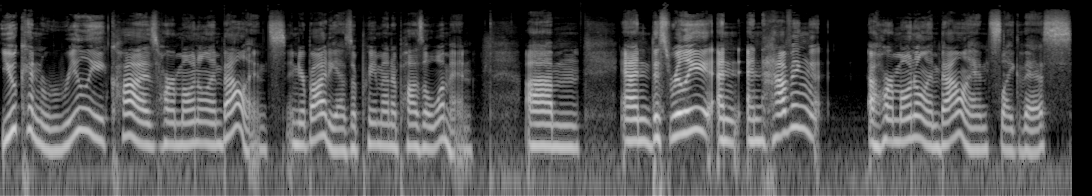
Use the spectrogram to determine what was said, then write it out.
you can really cause hormonal imbalance in your body as a premenopausal woman. Um, and this really, and and having a hormonal imbalance like this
